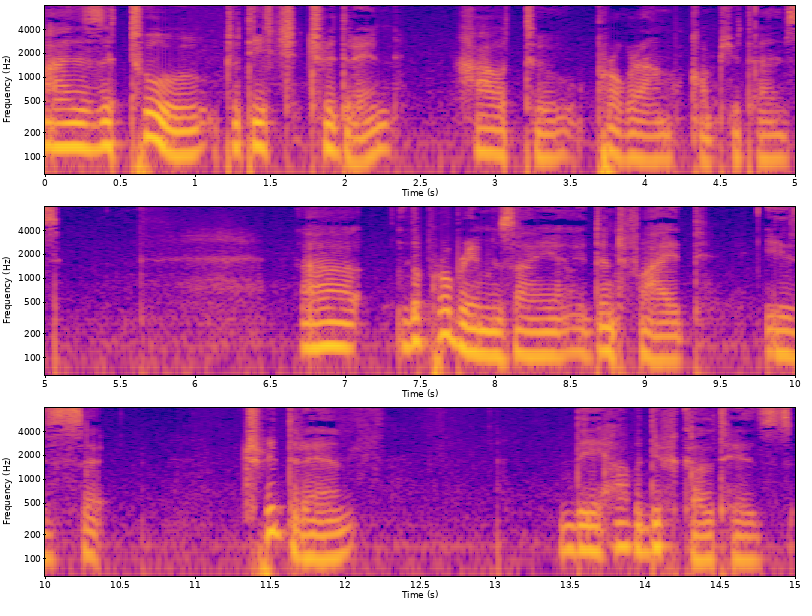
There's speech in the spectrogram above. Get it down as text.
as a tool to teach children how to program computers. Uh, the problems I identified is uh, children they have difficulties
